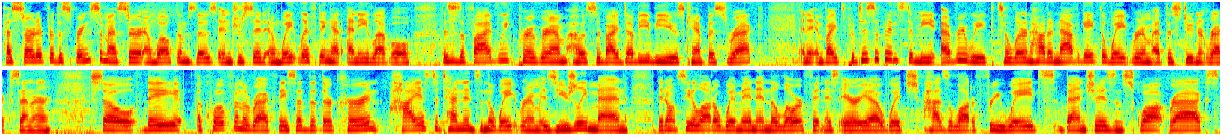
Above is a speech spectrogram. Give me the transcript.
Has started for the spring semester and welcomes those interested in weightlifting at any level. This is a five-week program hosted by WVU's Campus Rec, and it invites participants to meet every week to learn how to navigate the weight room at the Student Rec Center. So they a quote from the rec. They said that their current highest attendance in the weight room is usually men. They don't see a lot of women in the lower fitness area, which has a lot of free weights, benches, and squat racks.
